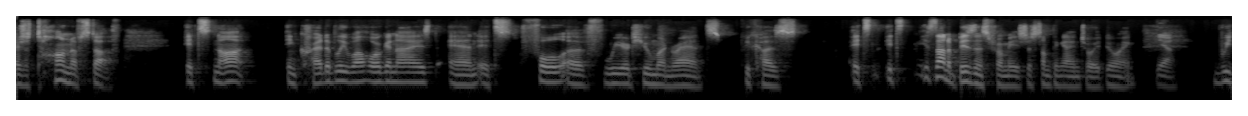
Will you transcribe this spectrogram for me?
There's a ton of stuff. It's not incredibly well organized and it's full of weird human rants because it's it's it's not a business for me it's just something i enjoy doing yeah we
